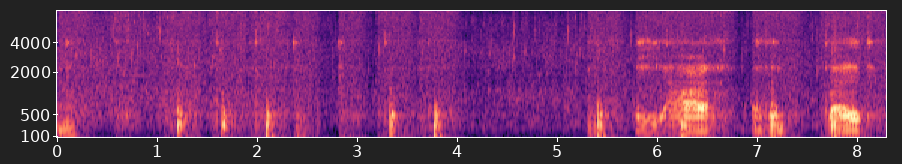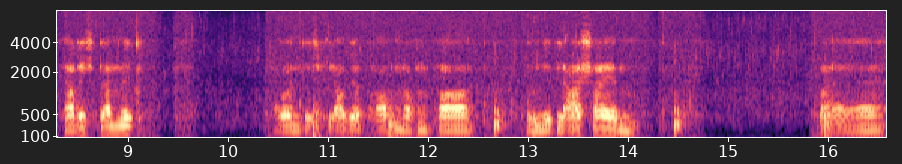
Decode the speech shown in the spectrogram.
Mhm. Ja, sind bald fertig damit. Und ich glaube, wir brauchen noch ein paar grüne Glasscheiben. Weil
